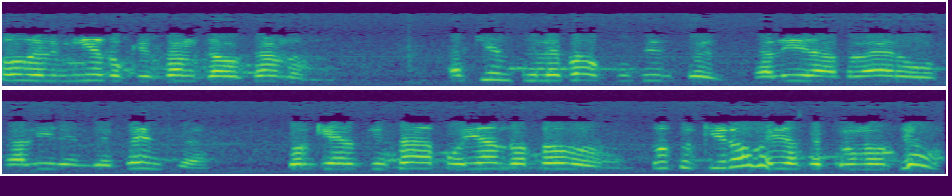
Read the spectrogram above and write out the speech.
todo el miedo que están causando. ¿A quién se le va a ocurrir pues, salir a hablar o salir en defensa? Porque el que está apoyando todo, Tuto Quiroga ya se pronunció.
